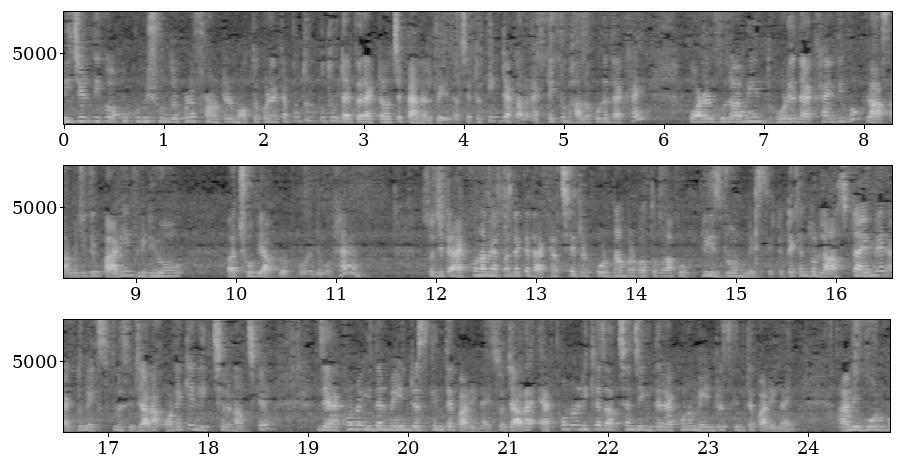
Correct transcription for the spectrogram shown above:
নিচের দিকে আপু খুবই সুন্দর করে ফ্রন্টের মতো করে একটা পুতুল পুতুল টাইপের একটা হচ্ছে প্যানেল পেয়ে যাচ্ছে। এটা তিনটা কালার একটা একটু ভালো করে দেখাই। পরেরগুলো আমি ধরে দেখাই দিব প্লাস আমি যদি পারি ভিডিও বা ছবি আপলোড করে দেবো হ্যাঁ? সো যেটা এখন আমি আপনাদেরকে দেখাচ্ছি, এটার কোড নাম্বার কত আপু? প্লিজ ডোন্ট মিস ইট এটা কিন্তু লাস্ট টাইমের একদম এক্সক্লুসিভ যারা অনেকেই লিখছিলেন আজকে যে এখনও ঈদের মেইন ড্রেস কিনতে পারি নাই। সো যারা এখনও লিখে যাচ্ছেন যে ঈদের এখনও মেইন ড্রেস কিনতে পারি নাই আমি বলব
